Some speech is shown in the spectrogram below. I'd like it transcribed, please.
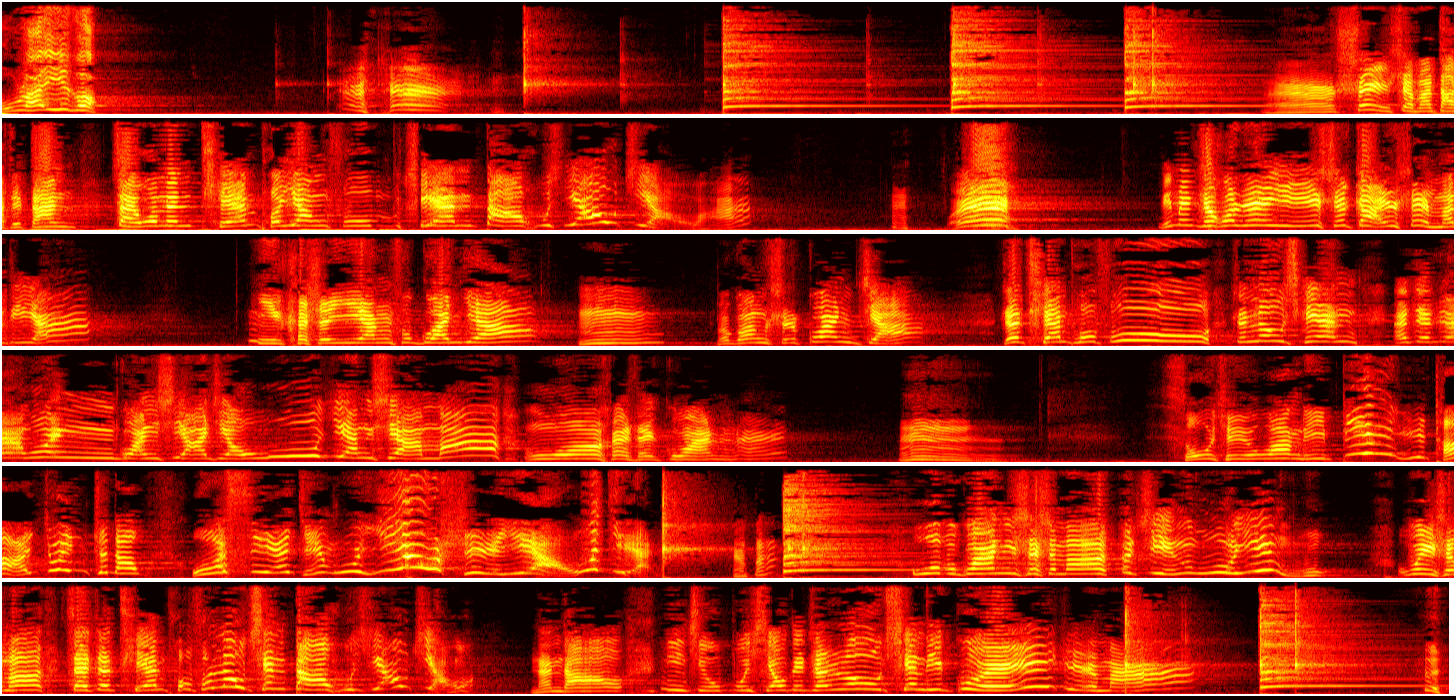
吗？出来一个。呃，谁这么大的胆，在我们天婆杨府前大呼小叫啊？喂，你们这伙人意是干什么的呀？你可是杨府管家？嗯，不光是管家，这天婆府这楼前这个文官下轿、武将下马，我还得管呢。嗯，速去王里禀与太君知道，我谢金吾有事要见。我不管你是什么金吾银吾，为什么在这天婆府楼前大呼小叫啊？难道你就不晓得这楼前的规矩吗？哼，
